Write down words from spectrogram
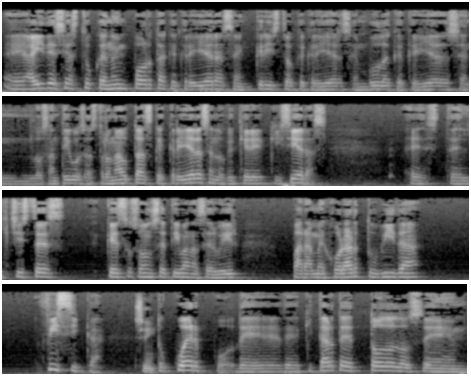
Eh, ahí decías tú que no importa que creyeras en Cristo, que creyeras en Buda, que creyeras en los antiguos astronautas, que creyeras en lo que quiere, quisieras. Este, el chiste es que esos 11 te iban a servir para mejorar tu vida física, tu cuerpo, de, de, quitarte todos los eh,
